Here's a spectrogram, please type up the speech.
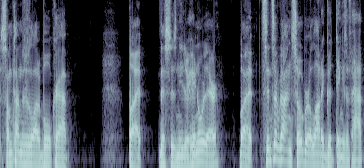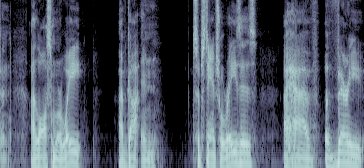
sometimes there's a lot of bull crap, but this is neither here nor there. But since I've gotten sober, a lot of good things have happened. I lost more weight. I've gotten substantial raises. I have a very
